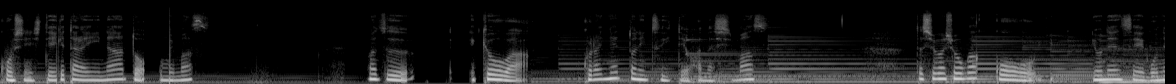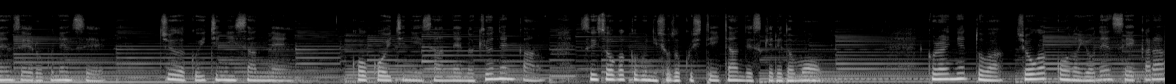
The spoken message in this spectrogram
更新していけたらいいなと思います。まず、今日はクラリネットについてお話しします。私は小学校4年生、5年生、6年生、中学1、2、3年、高校1、2、3年の9年間、吹奏楽部に所属していたんですけれども、クラリネットは小学校の4年生から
